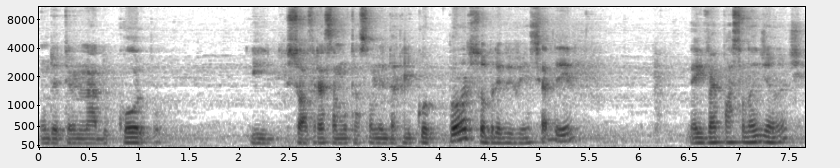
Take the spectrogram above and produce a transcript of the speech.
um determinado corpo e sofre essa mutação dentro daquele corpo por sobrevivência dele, e vai passando adiante,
